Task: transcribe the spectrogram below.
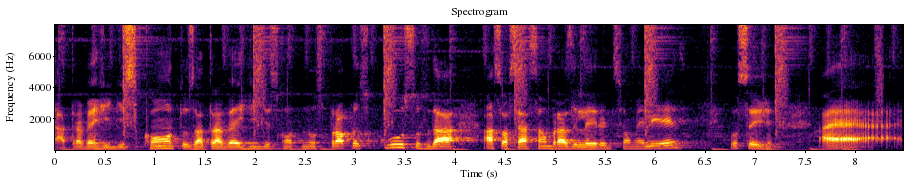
através de descontos, através de desconto nos próprios cursos da Associação Brasileira de Sommeliers, ou seja, é,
